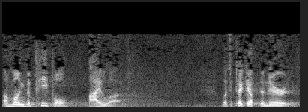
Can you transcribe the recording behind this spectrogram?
among the people I love. Let's pick up the narrative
